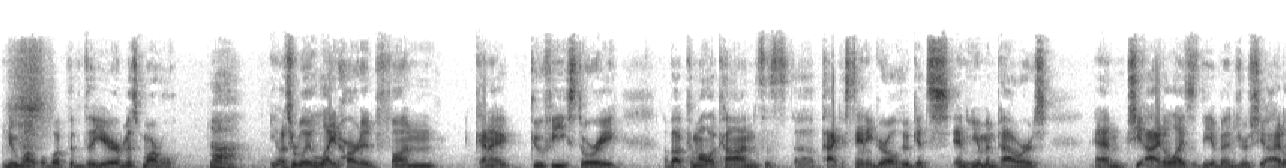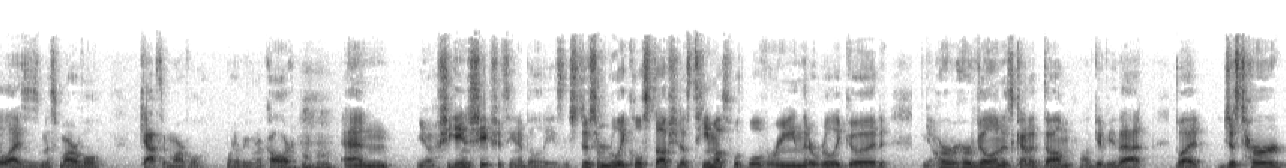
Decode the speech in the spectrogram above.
new Marvel book of the year, Miss Marvel Ah, you know, it's a really lighthearted, fun, kind of goofy story about Kamala Khan. It's this uh, Pakistani girl who gets inhuman powers, and she idolizes the Avengers. She idolizes Miss Marvel, Captain Marvel, whatever you want to call her, and you know she gains shapeshifting abilities. And she does some really cool stuff. She does team ups with Wolverine that are really good. You know, her her villain is kind of dumb. I'll give you that, but just her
